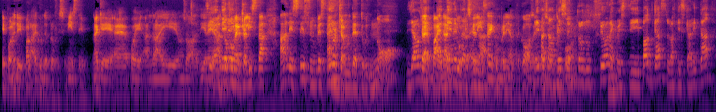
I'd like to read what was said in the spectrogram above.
e poi ne devi parlare con dei professionisti. Non è che eh, poi andrai, non so, a dire Sì, al bene- tuo commercialista, Ale stesso investiro Eh. ci hanno detto no, Diciamo cioè che vai dal tuo per- fiscalista esatto. e comprendi altre cose. Noi facciamo questa introduzione, Mm. questi podcast sulla fiscalità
